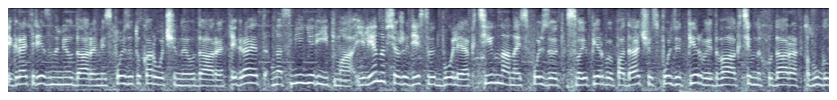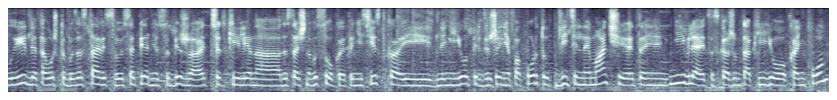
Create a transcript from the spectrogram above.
играть резанными ударами, использует укороченные удары, играет на смене ритма. Елена все же действует более активно. Она использует свою первую подачу, использует первые два активных удара в углы для того, чтобы заставить свою соперницу бежать. Все-таки Елена достаточно высокая теннисистка, и для нее передвижение по корту, длительные матчи, это не является, скажем так, ее коньком.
